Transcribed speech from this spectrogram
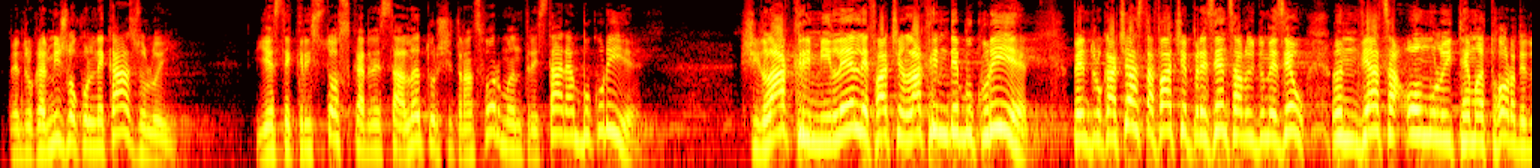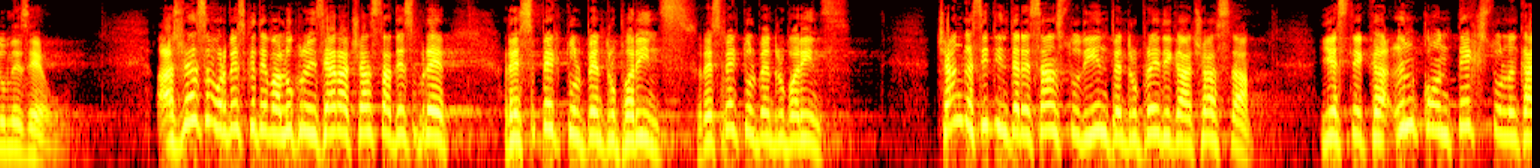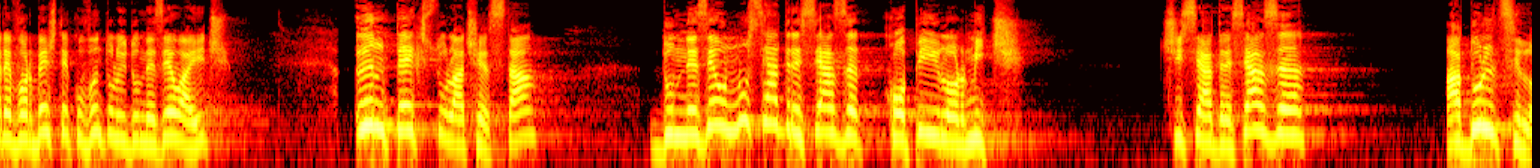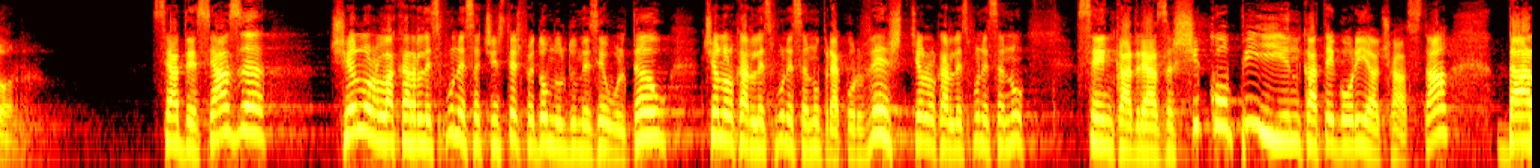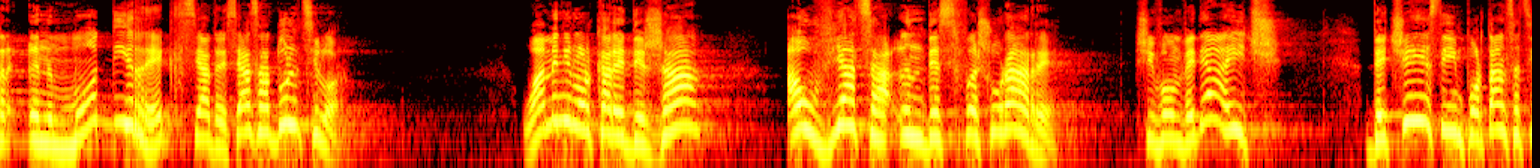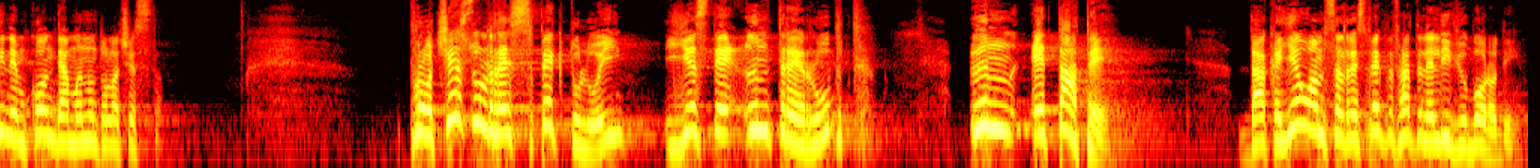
Pentru că în mijlocul necazului este Hristos care ne stă alături și transformă întristarea în bucurie. Și lacrimile le facem lacrimi de bucurie, pentru că aceasta face prezența lui Dumnezeu în viața omului temător de Dumnezeu. Aș vrea să vorbesc câteva lucruri în seara aceasta despre respectul pentru părinți. Respectul pentru părinți. Ce am găsit interesant studiind pentru predica aceasta este că în contextul în care vorbește cuvântul lui Dumnezeu aici, în textul acesta, Dumnezeu nu se adresează copiilor mici, ci se adresează adulților. Se adresează celor la care le spune să cinstești pe Domnul Dumnezeul tău, celor care le spune să nu prea curvești, celor care le spune să nu se încadrează și copiii în categoria aceasta, dar în mod direct se adresează adulților. Oamenilor care deja au viața în desfășurare. Și vom vedea aici de ce este important să ținem cont de amănuntul acesta. Procesul respectului este întrerupt în etape. Dacă eu am să-l respect pe fratele Liviu Borodi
